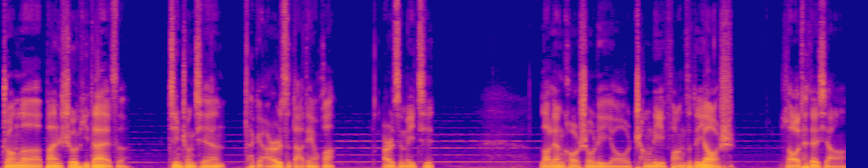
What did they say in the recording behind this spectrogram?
装了半蛇皮袋子。进城前，他给儿子打电话，儿子没接。老两口手里有城里房子的钥匙，老太太想，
